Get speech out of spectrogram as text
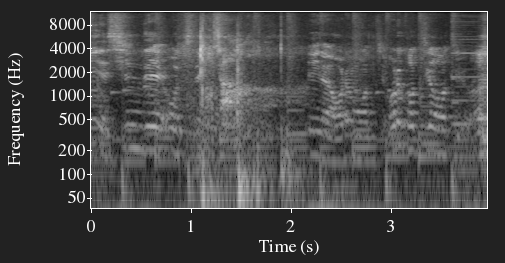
いいね死んで落ちてきた。いいな俺も落ち俺こっちが落ちるわ。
